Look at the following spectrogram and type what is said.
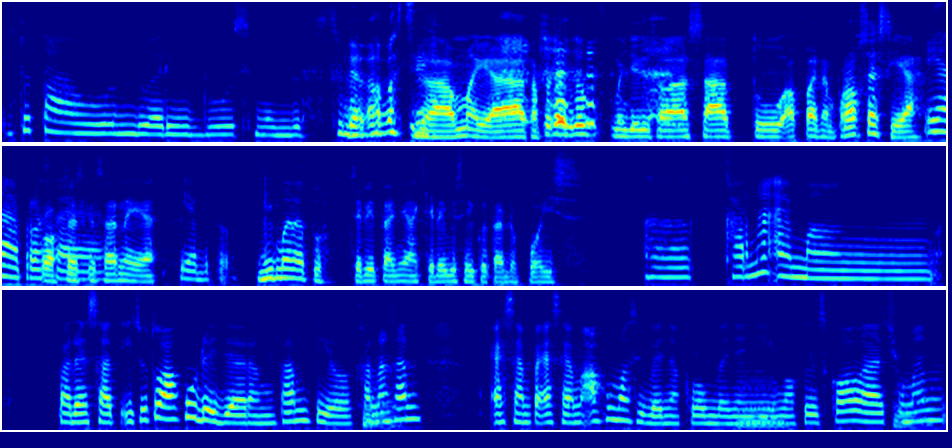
Itu tahun 2019 sudah lama sih Udah lama ya, tapi kan itu menjadi salah satu apa namanya proses ya, Iya proses, proses ke sana ya. Iya betul Gimana tuh ceritanya akhirnya bisa ikutan The Voice? Eh, karena emang pada saat itu tuh aku udah jarang tampil karena Hmm. kan SMP SMA aku masih banyak lomba nyanyi Hmm. waktu di sekolah cuman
